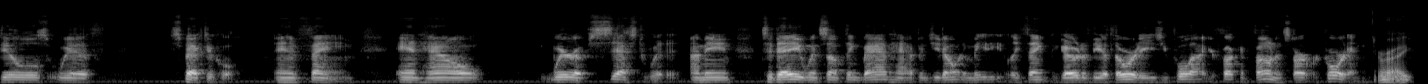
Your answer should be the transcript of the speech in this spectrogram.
deals with spectacle and fame and how we're obsessed with it. I mean, today when something bad happens, you don't immediately think to go to the authorities. You pull out your fucking phone and start recording right.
